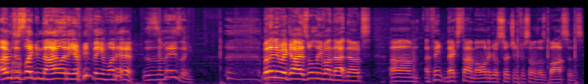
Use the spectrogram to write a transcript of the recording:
I'm just oh. like annihilating everything in one hit. This is amazing. But anyway, guys, we'll leave on that note. Um, I think next time I want to go searching for some of those bosses.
